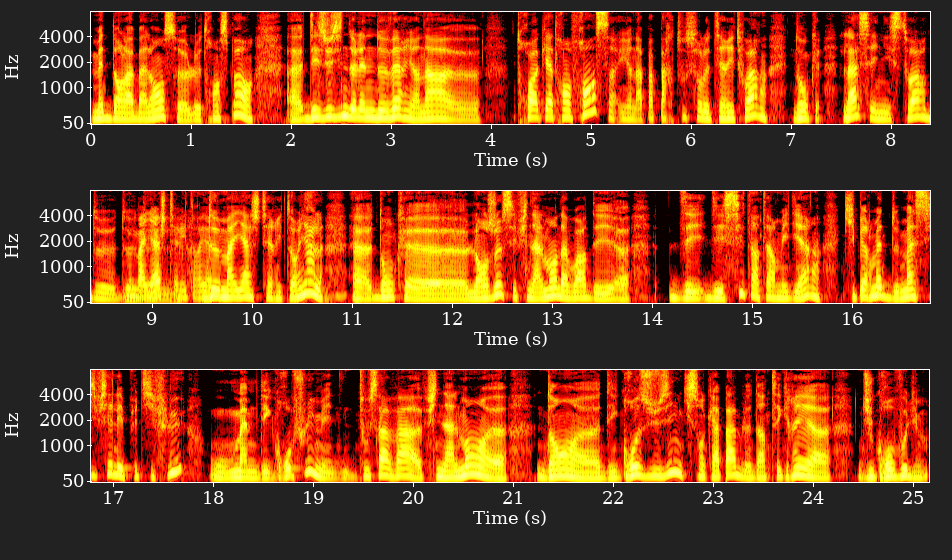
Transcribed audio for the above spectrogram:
mettre dans la balance euh, le transport. Euh, des usines de laine de verre, il y en a euh, trois 3 4 en France, il n'y en a pas partout sur le territoire. Donc là, c'est une histoire de, de, maillage territorial. De maillage territorial. donc l'enjeu, c'est finalement d'avoir des, des, sites intermédiaires qui permettent de massifier les petits flux ou même des gros flux, mais tout ça va finalement dans des grosses usines qui sont capables d'intégrer du gros volume.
